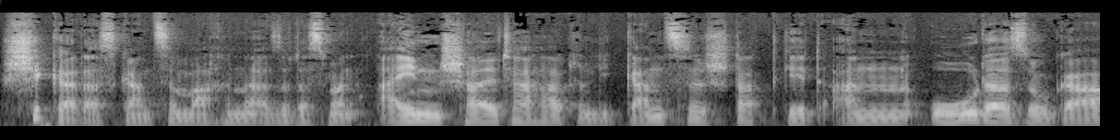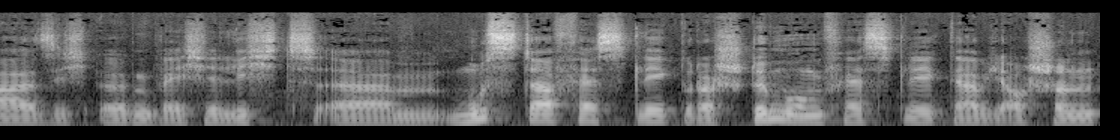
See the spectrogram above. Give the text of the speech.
schicker das Ganze machen. Also, dass man einen Schalter hat und die ganze Stadt geht an oder sogar sich irgendwelche Lichtmuster ähm, festlegt oder Stimmung festlegt. Da habe ich auch schon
